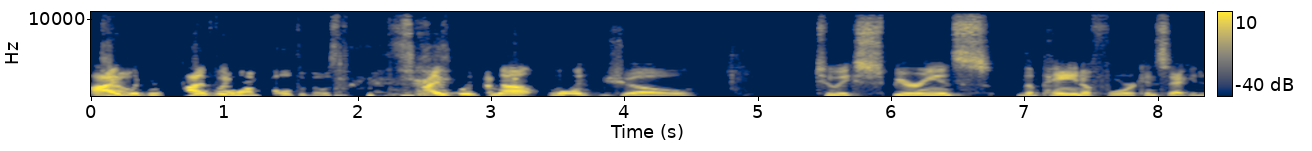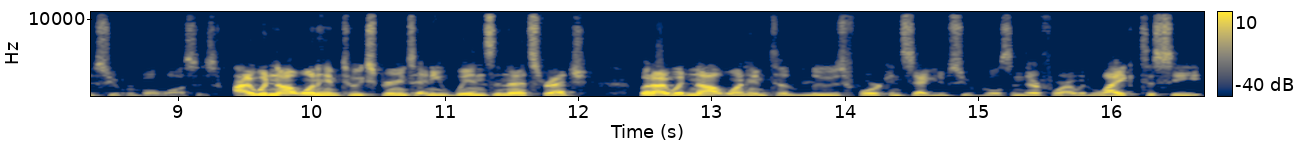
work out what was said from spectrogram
I Now, would. both. I would. want both of those. I would not want Joe to experience the pain of four consecutive Super Bowl losses. I would not want him to experience any wins in that stretch, but I would not want him to lose four consecutive Super Bowls. And therefore, I would like to see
